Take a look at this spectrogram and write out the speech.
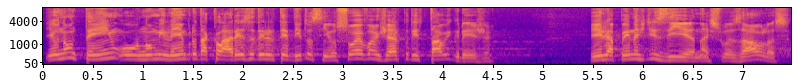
eu não tenho ou não me lembro da clareza dele ter dito assim: eu sou evangélico de tal igreja. Ele apenas dizia nas suas aulas,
